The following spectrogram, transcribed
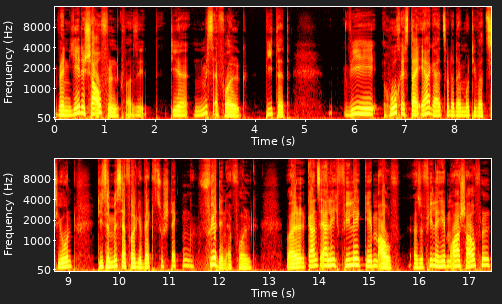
wenn jede Schaufel quasi dir einen Misserfolg bietet, wie hoch ist dein Ehrgeiz oder deine Motivation, diese Misserfolge wegzustecken für den Erfolg. Weil ganz ehrlich, viele geben auf. Also viele heben oh, Schaufel,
